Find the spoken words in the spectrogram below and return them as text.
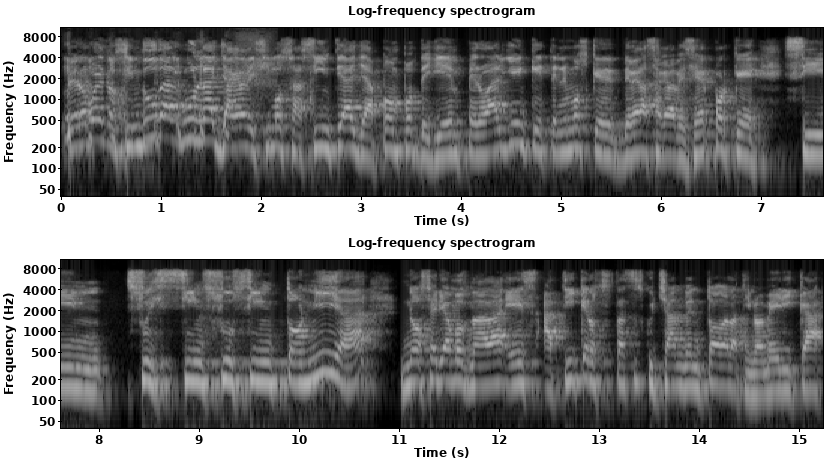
Pero bueno, sin duda alguna ya agradecimos a Cintia y a Pom Pop de Yen, pero alguien que tenemos que de veras agradecer porque sin su, sin su sintonía no seríamos nada es a ti que nos estás escuchando en toda Latinoamérica,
